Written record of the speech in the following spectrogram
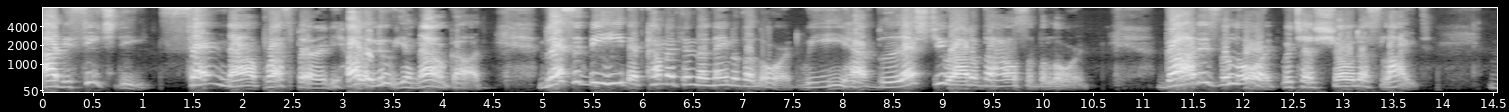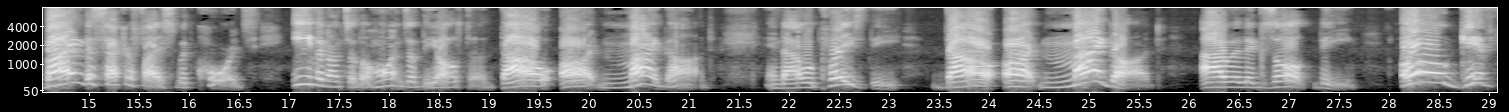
I beseech thee, send now prosperity. Hallelujah, now, God. Blessed be he that cometh in the name of the Lord. We have blessed you out of the house of the Lord. God is the Lord, which has showed us light. Bind the sacrifice with cords, even unto the horns of the altar. Thou art my God, and I will praise thee. Thou art my God, I will exalt thee. Oh, give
